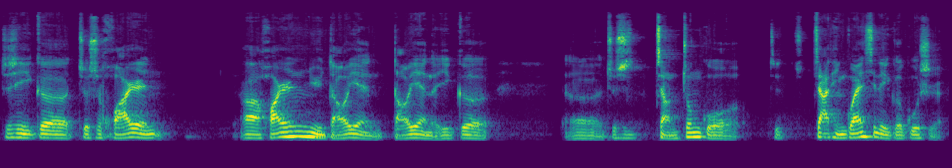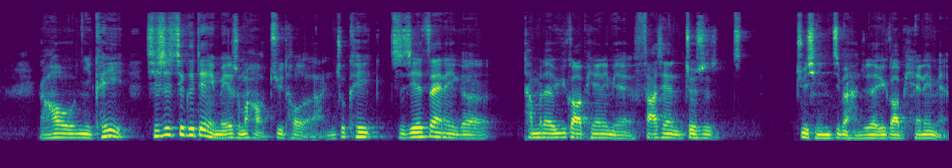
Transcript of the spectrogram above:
这是一个就是华人啊、华人女导演导演的一个呃，就是讲中国就家庭关系的一个故事。然后你可以，其实这个电影没有什么好剧透的啦，你就可以直接在那个他们的预告片里面发现，就是剧情基本上就在预告片里面，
